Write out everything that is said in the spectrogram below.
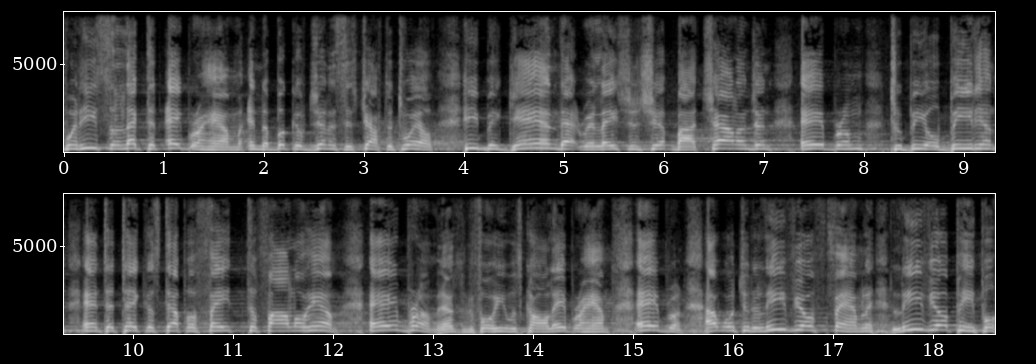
When he selected Abraham in the book of Genesis, chapter 12, he began that relationship by challenging Abram to be obedient and to take a step of faith to follow him. Abram, that's before he was called Abraham. Abram, I want you to leave your family, leave your people,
